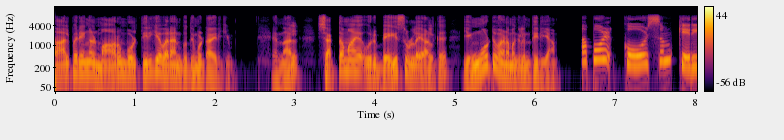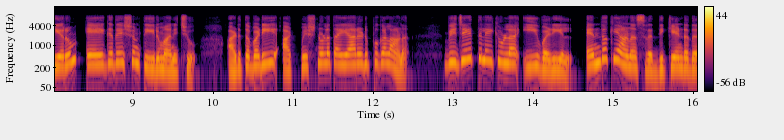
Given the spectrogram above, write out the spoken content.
താൽപ്പര്യങ്ങൾ മാറുമ്പോൾ തിരികെ വരാൻ ബുദ്ധിമുട്ടായിരിക്കും. എന്നാൽ ശക്തമായ ഒരു ബേസ് ഉള്ളയാൾക്ക് എങ്ങോട്ട് വേണമെങ്കിലും തിരിയാം. അപ്പോൾ കോഴ്സും കരിയറും ഏകദേശം തീരുമാനിച്ചു. അടുത്തപടി അഡ്മിഷനുള്ള തയ്യാറെടുപ്പുകളാണ്. വിജയത്തിലേക്കുള്ള ഈ വഴിയിൽ എന്തൊക്കെയാണ് ശ്രദ്ധിക്കേണ്ടത്?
